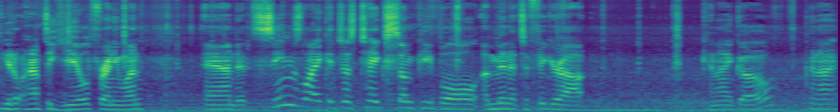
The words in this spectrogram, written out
you don't have to yield for anyone and it seems like it just takes some people a minute to figure out can I go? Can I?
